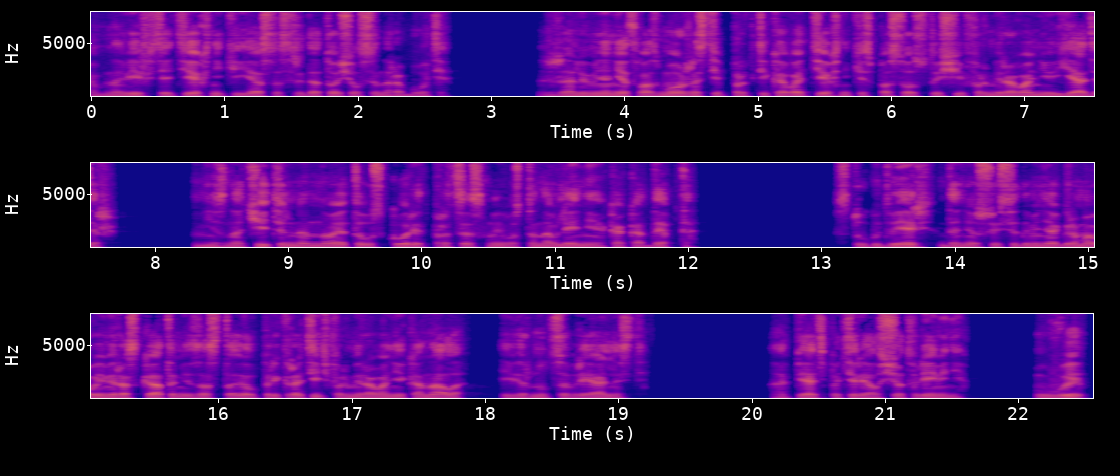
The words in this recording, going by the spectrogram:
Обновив все техники, я сосредоточился на работе. Жаль, у меня нет возможности практиковать техники, способствующие формированию ядер. Незначительно, но это ускорит процесс моего становления как адепта. Стук в дверь, донесшийся до меня громовыми раскатами, заставил прекратить формирование канала и вернуться в реальность. Опять потерял счет времени. Увы,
